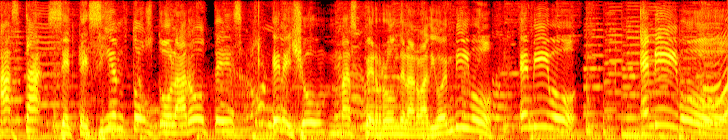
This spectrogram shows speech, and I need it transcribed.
hasta 700 dolarotes en el show más perrón de la radio. En vivo, en vivo, en vivo.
